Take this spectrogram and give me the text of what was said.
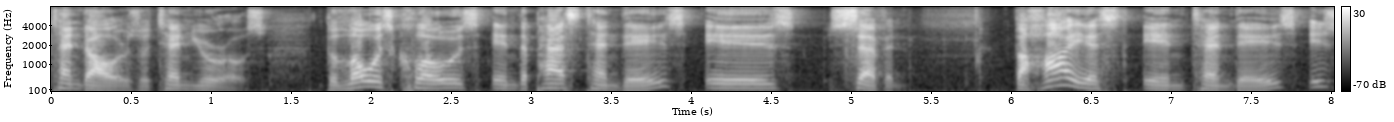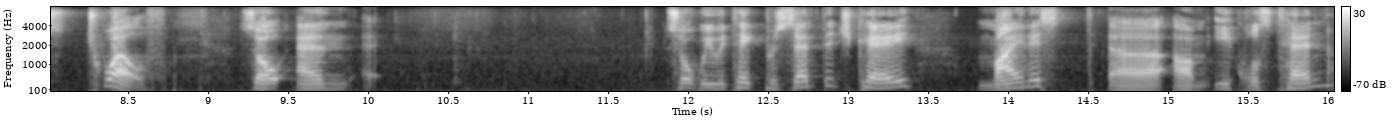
$10 or 10 euros. The lowest close in the past 10 days is 7. The highest in 10 days is 12. So and so we would take percentage K minus uh, um, equals 10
